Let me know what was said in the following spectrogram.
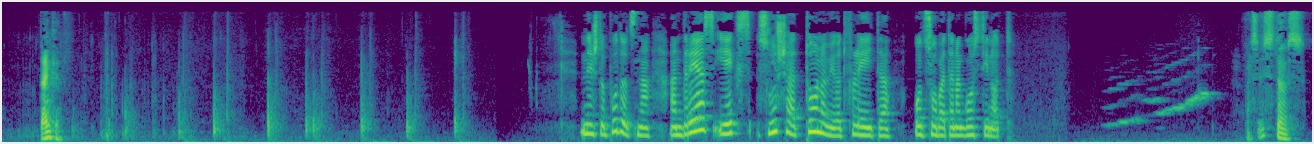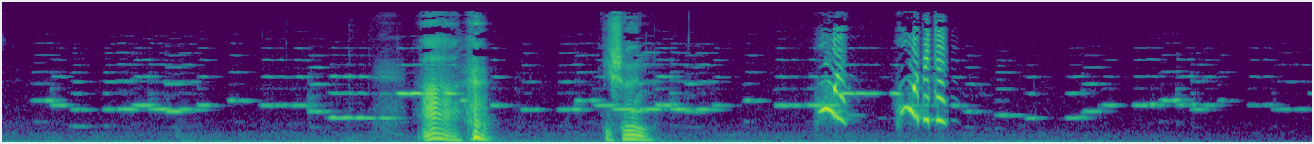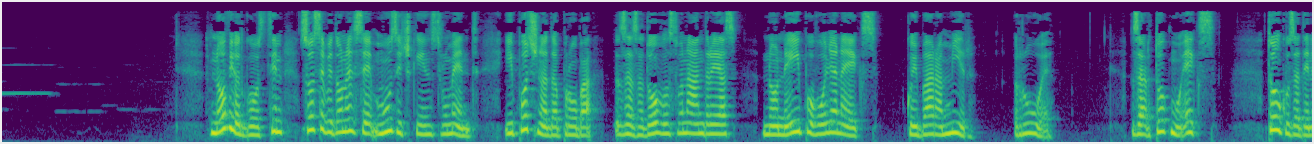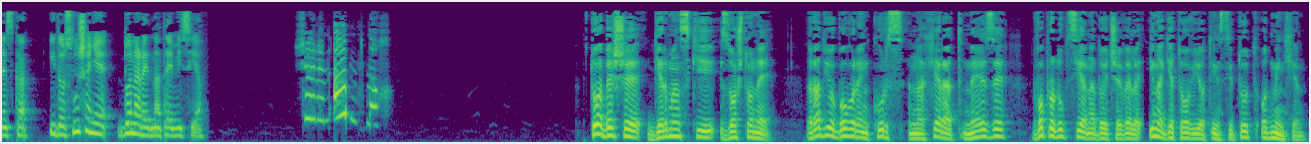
Danke. Нешто подоцна, Андреас и Екс слушаат тонови од флејта од собата на гостинот. Was ist das? Ah, wie schön. Ruhe. Ruhe bitte. Новиот гостин со себе донесе музички инструмент и почна да проба за задоволство на Андреас, но не и по волја на Екс, кој бара мир, руе. Зар токму Екс? Толку за денеска и до слушање до наредната емисија. Schönen Abend noch. Тоа беше германски зошто не, радиоговорен курс на Херат Мезе во продукција на Дојче Веле и на Гетовиот институт од Минхен.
